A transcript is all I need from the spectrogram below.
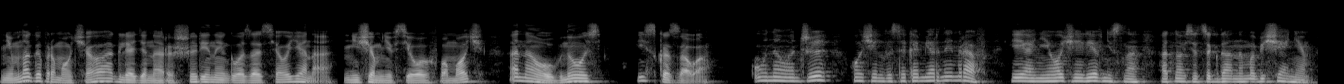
немного промолчала, глядя на расширенные глаза Сяо Яна. Ничем не в силах помочь, она улыбнулась и сказала. У Наладжи очень высокомерный нрав, и они очень ревностно относятся к данным обещаниям.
